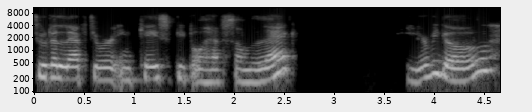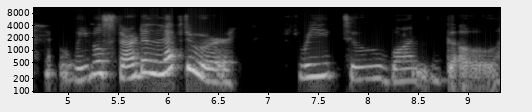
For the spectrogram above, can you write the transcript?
to the lab tour in case people have some lag. Here we go. We will start the lab tour. Three, two, one, go.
